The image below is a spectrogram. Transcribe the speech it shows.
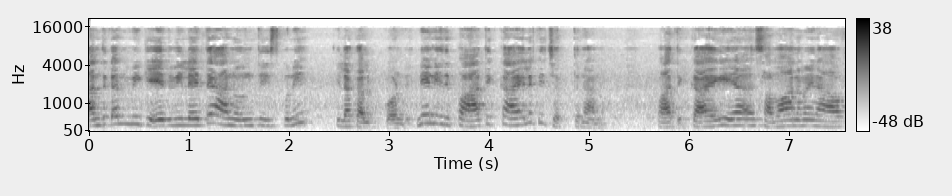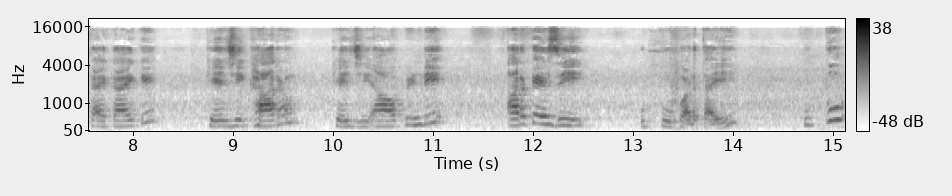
అందుకని మీకు ఏది వీలైతే ఆ నూనె తీసుకుని ఇలా కలుపుకోండి. నేను ఇది పాతికాయలకి చెప్తున్నాను. పాతికాయ సమానమైన ఆవకాయ కాయకి కేజీ కారం కేజీ ఆవపిండి అర కేజీ ఉప్పు పడతాయి. ఉప్పు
